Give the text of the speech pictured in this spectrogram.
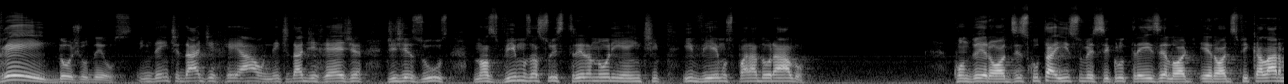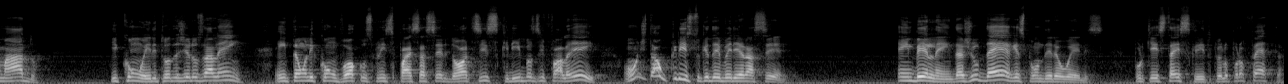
rei dos judeus. Identidade real, identidade régia de Jesus. Nós vimos a sua estrela no Oriente e viemos para adorá-lo. Quando Herodes escuta isso, versículo 3, Herodes fica alarmado. E com ele toda Jerusalém. Então ele convoca os principais sacerdotes e escribas e fala: Ei, onde está o Cristo que deveria nascer? Em Belém da Judéia, responderam eles, porque está escrito pelo profeta.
